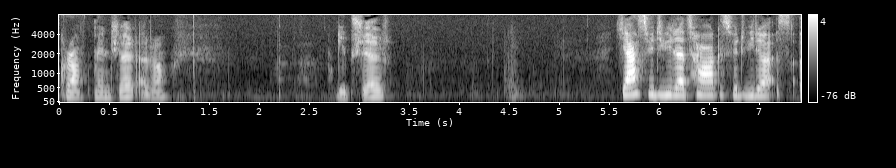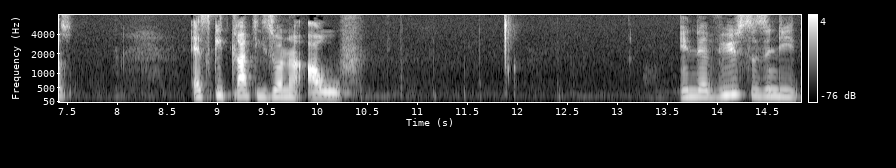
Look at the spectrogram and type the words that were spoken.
craft mir ein Schild, Alter. Gib Schild. Ja, es wird wieder Tag, es wird wieder. Es, also, es geht gerade die Sonne auf. In der Wüste sind die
